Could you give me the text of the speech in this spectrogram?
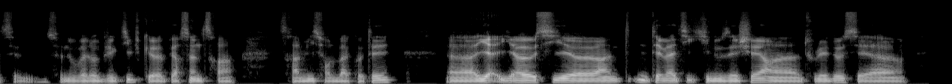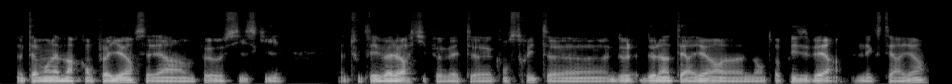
ce nouvel objectif, que personne sera sera mis sur le bas côté. Il y, a, y, a, aussi une thématique qui nous est chère tous les deux, c'est notamment la marque employeur, c'est un peu aussi ce qui toutes les valeurs qui peuvent être euh, construites euh, de, de l'intérieur euh, de l'entreprise vers l'extérieur.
